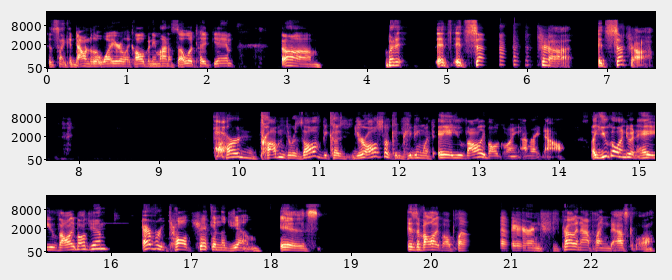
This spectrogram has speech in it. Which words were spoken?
it's like a down to the wire, like Albany Monticello type game. Um, but it, it, it's such a it's such a hard problem to resolve because you're also competing with AAU volleyball going on right now. Like you go into an AAU volleyball gym, every tall chick in the gym is is a volleyball player and she's probably not playing basketball.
